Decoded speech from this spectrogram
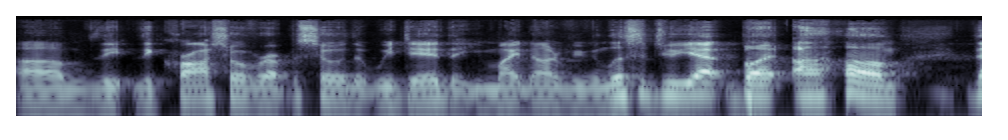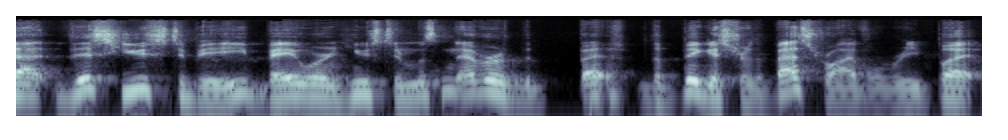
um, the the crossover episode that we did that you might not have even listened to yet, but um, that this used to be Baylor and Houston was never the best, the biggest or the best rivalry, but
